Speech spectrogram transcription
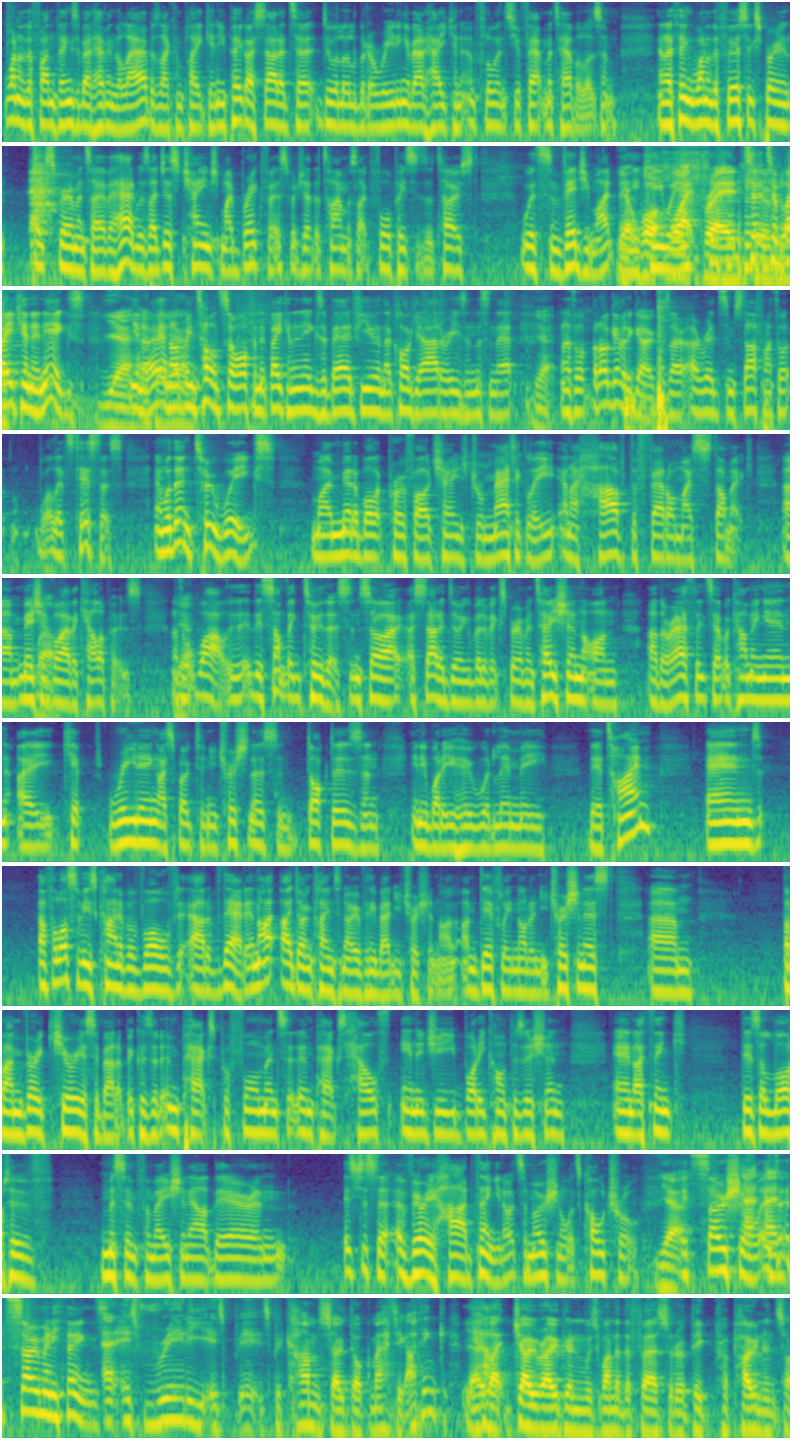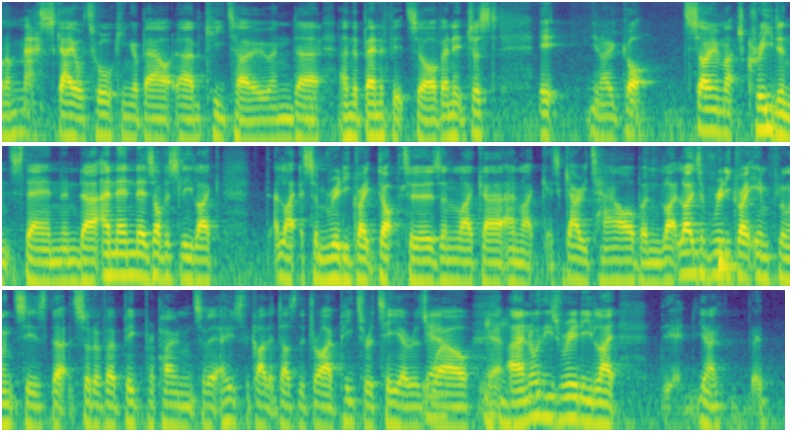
one of the fun things about having the lab is I can play guinea pig. I started to do a little bit of reading about how you can influence your fat metabolism. And I think one of the first experiments I ever had was I just changed my breakfast, which at the time was like four pieces of toast with some Vegemite, being Yeah, a what, Kiwi, white bread to, to like- bacon and eggs. Yeah, You know, okay, and I've been told so often that bacon and eggs are bad for you and they clog your arteries and this and that. Yeah. And I thought, but I'll give it a go because I, I read some stuff and I thought, well, let's test this. And within two weeks, my metabolic profile changed dramatically and I halved the fat on my stomach, um, measured Wow. via the calipers. I Yeah. thought, wow, there's something to this. And so I, I started doing a bit of experimentation on other athletes that were coming in. I kept reading. I spoke to nutritionists and doctors and anybody who would lend me their time. And our philosophy's kind of evolved out of that. And I, I don't claim to know everything about nutrition. I, I'm definitely not a nutritionist. Um, but I'm very curious about it because it impacts performance, it impacts health, energy, body composition, and I think there's a lot of misinformation out there, and it's just a, a very hard thing. You know, it's emotional, it's cultural, Yeah. it's social, And- it's, and- it's so many things. and it's really it's it's become so dogmatic. I think know, like Joe Rogan was one of the first sort of big proponents on a mass scale talking about um, keto and uh, and the benefits of, and it just it you know got so much credence then, and uh, and then there's obviously like like some really great doctors and like uh, and like it's Gary Taubes and like loads of really great influences that sort of are big proponents of it. Who's the guy that does the drive? Peter Attia as Yeah. well, Yeah. and all these really like you know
